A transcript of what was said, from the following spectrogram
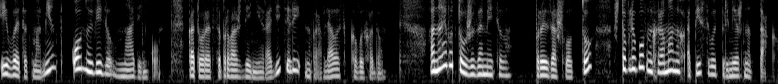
И в этот момент он увидел Наденьку, которая в сопровождении родителей направлялась к выходу. Она его тоже заметила произошло то, что в любовных романах описывают примерно так.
